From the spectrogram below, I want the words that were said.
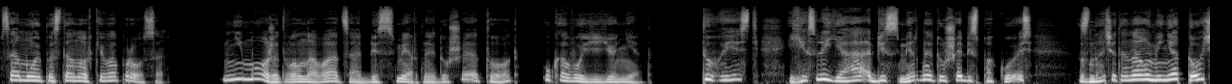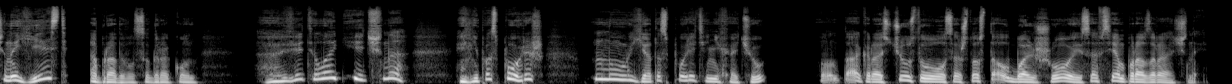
в самой постановке вопроса. Не может волноваться о бессмертной душе тот, у кого ее нет. То есть, если я о бессмертной душе беспокоюсь, значит, она у меня точно есть? — обрадовался дракон. А ведь логично, и не поспоришь. Ну, я-то спорить и не хочу. Он так расчувствовался, что стал большой и совсем прозрачный.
